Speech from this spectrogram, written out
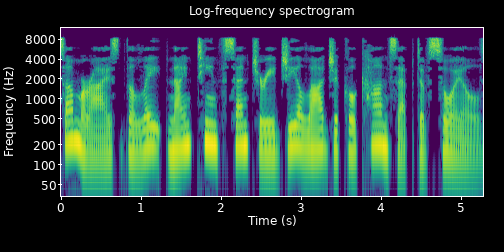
summarized the late 19th-century geological concept of soils.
